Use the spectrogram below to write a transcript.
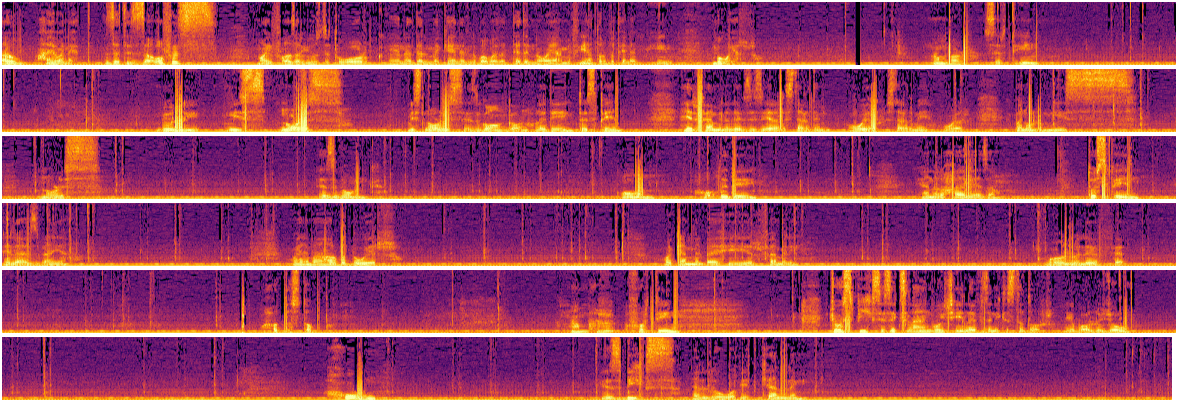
أو حيوانات. Is the office. My father used to work هنا ده المكان اللي بابا ابتدى إن هو يعمل فيها تربط هنا بمين ب where. Number 13 بيقول لي ميس نورس ميس نورس is going on holiday to Spain her family lives there اللي استخدم where استخدم ايه where يبقى نقول له ميس نورس is going on holiday يعني راح اجازة to Spain الى اسبانيا وهنا بقى هربط ب where. وأكمل بقى her family وأقول له live وأحط stop نمبر 14 جو speaks six language he lives next door. يبقى أقول له جو who speaks اللي هو بيتكلم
